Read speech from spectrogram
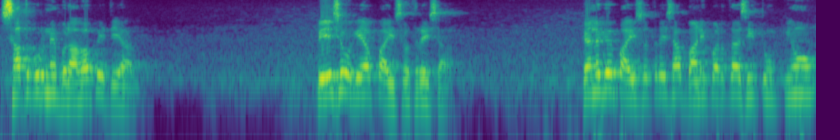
ਸਤਿਗੁਰੂ ਨੇ ਬੁਲਾਵਾ ਭੇਜਿਆ। ਪੇਸ਼ ਹੋ ਗਿਆ ਭਾਈ ਸੁਥਰੇ ਸ਼ਾਹ। ਕਹਿਣ ਲੱਗੇ, ਭਾਈ ਸੁਥਰੇ ਸ਼ਾਹ, ਬਾਣੀ ਪੜ੍ਹਦਾ ਸੀ, ਤੂੰ ਕਿਉਂ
